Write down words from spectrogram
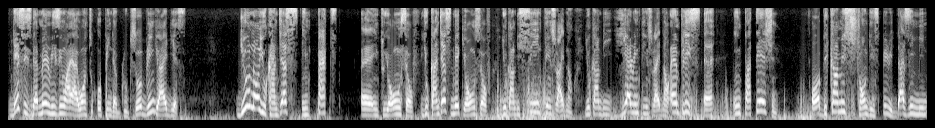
this is the main reason why i want to open the group so bring your ideas do you know you can just impact uh, into your own self. You can just make your own self. You can be seeing things right now. You can be hearing things right now. And please, uh, impartation or becoming strong in spirit doesn't mean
